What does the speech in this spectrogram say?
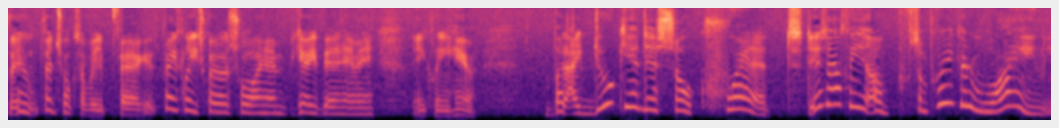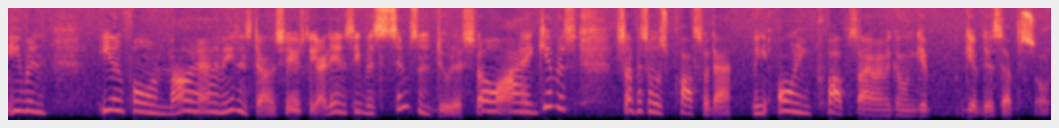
the, the jokes are really fair. It's basically Squirrel Shore and Gary Benjamin and clean hair. But I do give this show credit. This actually uh, some pretty good writing, even even for my animation style. Seriously, I didn't see the Simpsons do this, so I give this, episode's props for that. The only props I'm going to give give this episode.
